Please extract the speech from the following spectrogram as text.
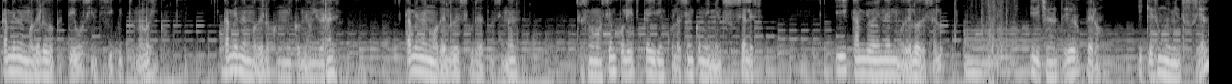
Cambio en el modelo educativo, científico y tecnológico. Cambio en el modelo económico neoliberal. Cambio en el modelo de seguridad nacional transformación política y vinculación con movimientos sociales y cambio en el modelo de salud. Y dicho lo anterior, pero ¿y qué es un movimiento social?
